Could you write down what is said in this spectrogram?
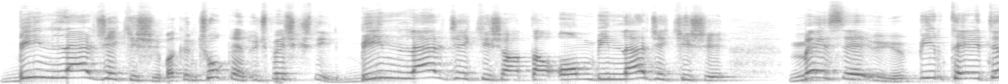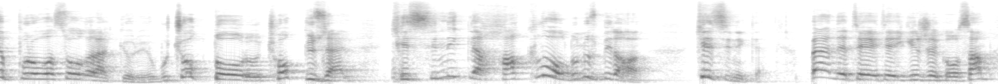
binlerce kişi bakın çok net 3-5 kişi değil binlerce kişi hatta on binlerce kişi MSÜ'yü bir TYT provası olarak görüyor. Bu çok doğru, çok güzel, kesinlikle haklı olduğunuz bir alan. Kesinlikle. Ben de TYT'ye girecek olsam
